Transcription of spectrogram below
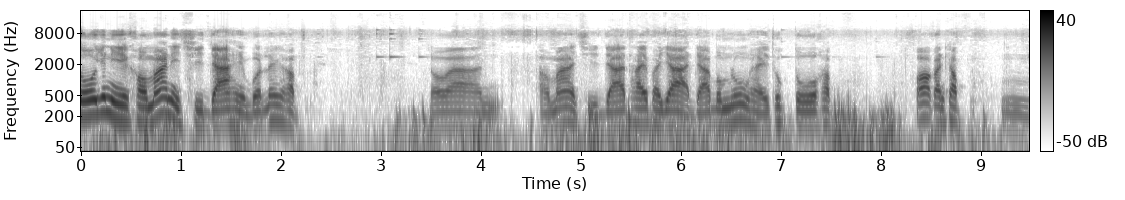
ตัวยู่นี่เข้ามานี่ฉีดยาให้เบิดเลยครับเพราะว่าเอามาฉีดยาไทยพยาธิยาบำรุงให้ทุกตัวครับพ่อกันครับ อืม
